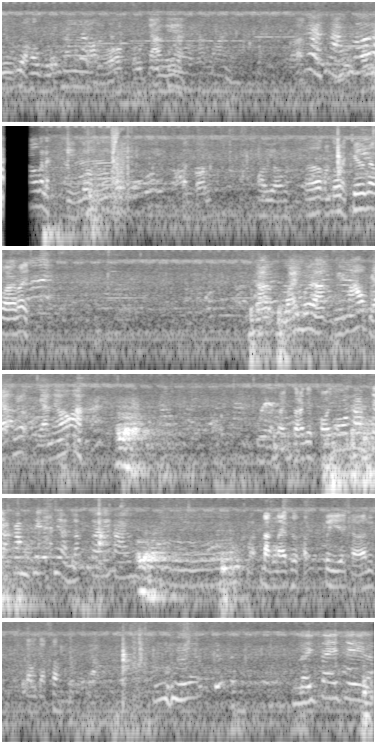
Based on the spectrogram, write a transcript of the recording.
nhưng mà không được ủa cô cha nghe đâu cái này chuyện luôn con con thôi vô ờ còn tôi là trương đó ba đây Ra, quậy mới là bị máu chẹt nữa chẹt nó à tôi là đánh hồi vô. Ờ còn tôi là chương đó ba đấy quậy bữa là bị máu chặt nữa gà nó đằng này thực thật pì chở anh đâu chặt xong. Lấy tay chi là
